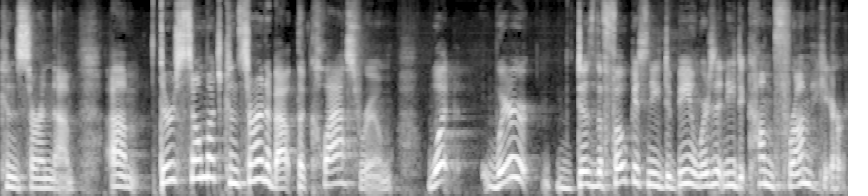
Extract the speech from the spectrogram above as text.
concern them. Um, there's so much concern about the classroom. What, where does the focus need to be, and where does it need to come from here?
